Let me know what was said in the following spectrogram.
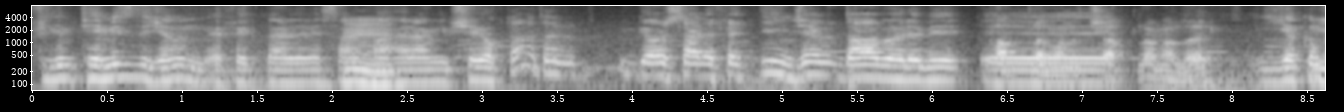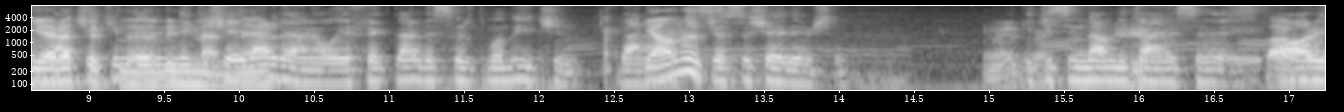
film temizdi canım efektlerde vesaire Hmm. falan herhangi bir şey yoktu ama tabii görsel efekt deyince daha böyle bir Patlamalı, e, çatlamalı. Yakın plan çekimlerindeki bilmem ne. şeyler de yani o efektler de sırtmadığı için ben Yalnız- açıkçası şey demiştim. Evet. İkisinden bir tanesini ağır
